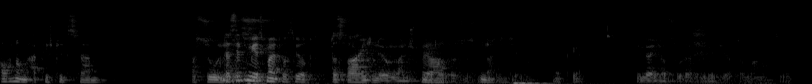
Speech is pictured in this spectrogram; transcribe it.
auch nochmal abgestützt haben. Ach so, nee, Das hätte mich jetzt mal interessiert. das frage ich ihn irgendwann später. Ja. Das ist nicht Ja. das Thema. Okay. Den werde ich auch so, dann will ich öfter mal noch sehen.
